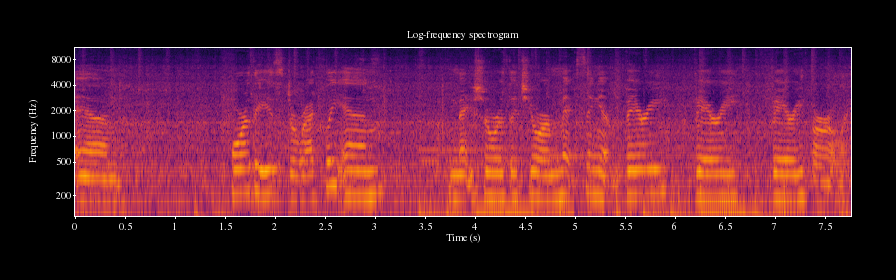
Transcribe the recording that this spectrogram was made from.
and pour these directly in. Make sure that you are mixing it very, very, very thoroughly.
